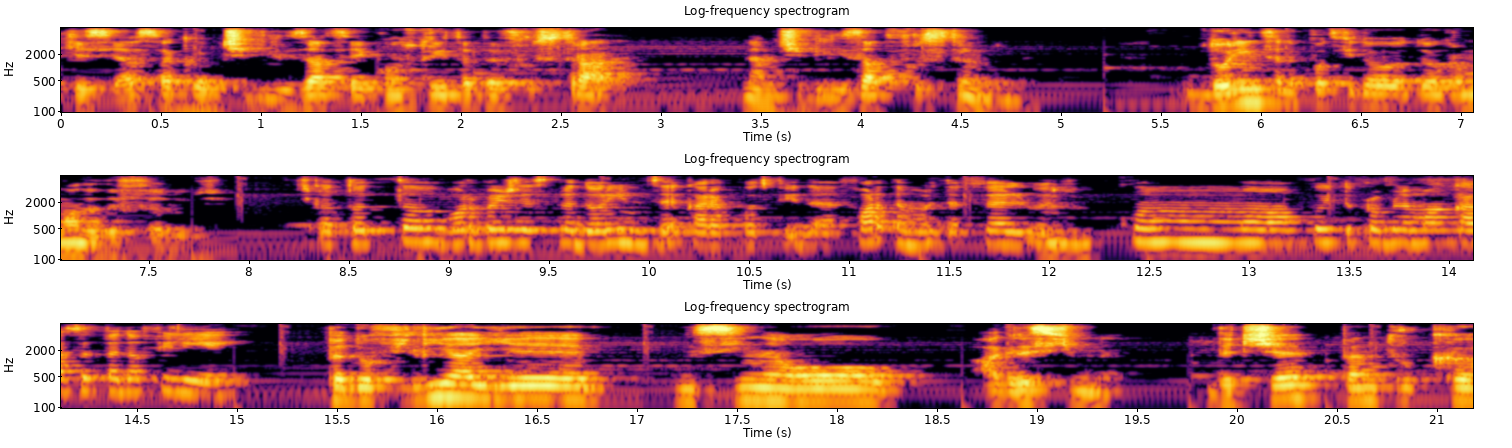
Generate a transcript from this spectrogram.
chestia asta că civilizația e construită pe frustrare. Ne-am civilizat frustrându-ne. Dorințele pot fi de o, de o grămadă de feluri. Și că tot uh, vorbești despre dorințe care pot fi de foarte multe feluri. Mm-hmm. Cum uh, pui tu problema în cazul pedofiliei? Pedofilia e în sine o agresiune. De ce? Pentru că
